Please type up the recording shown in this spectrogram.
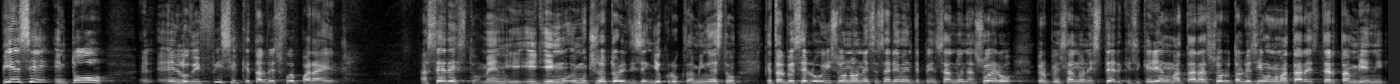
piense en todo, en lo difícil que tal vez fue para él hacer esto, amén. Y, muchos autores dicen, yo creo también esto, que tal vez él lo hizo no necesariamente pensando en Azuero, pero pensando en Esther, que si querían matar a Azuero, tal vez iban a matar a Esther también. Y,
